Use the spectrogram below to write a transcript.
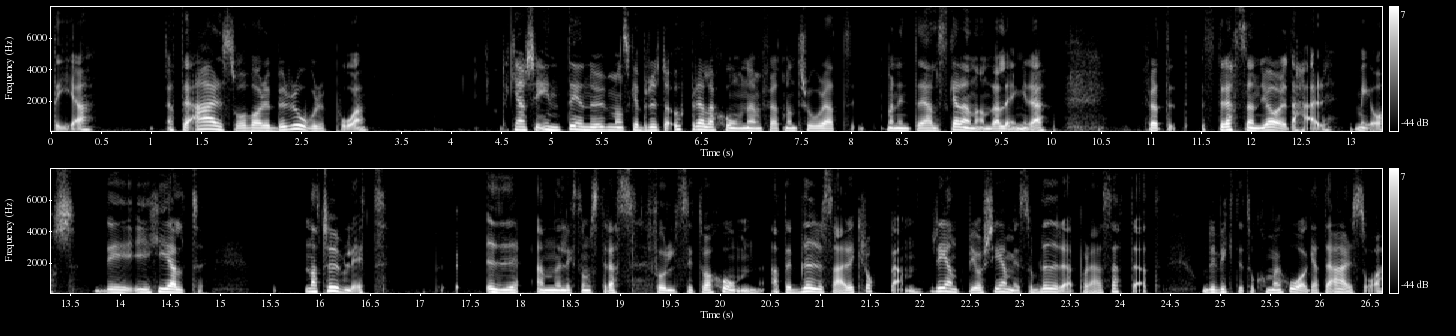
det att det är så, vad det beror på. Det kanske inte är nu man ska bryta upp relationen för att man tror att man inte älskar den andra längre. För att stressen gör det här med oss. Det är helt naturligt i en liksom stressfull situation att det blir så här i kroppen. Rent biokemiskt så blir det på det här sättet. Och det är viktigt att komma ihåg att det är så.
